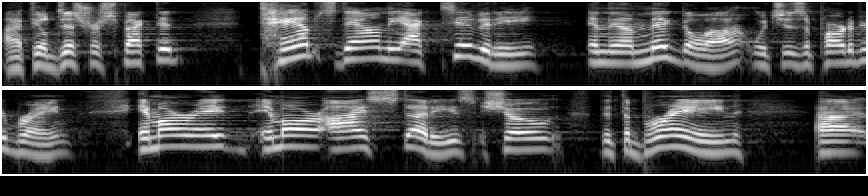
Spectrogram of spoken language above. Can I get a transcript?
I feel disrespected, tamps down the activity in the amygdala, which is a part of your brain. MRA, MRI studies show that the brain uh,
